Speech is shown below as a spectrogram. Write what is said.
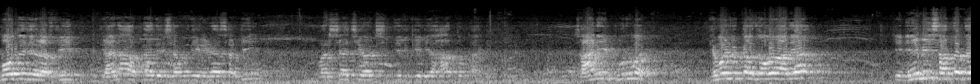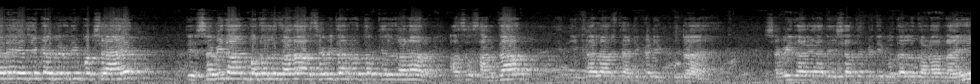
बौद्ध असतील त्यांना आपल्या देशामध्ये येण्यासाठी वर्षाची अट शिथिल केली. हा तो काय जाणीवपूर्वक निवडणुका जवळ आल्या की नेहमी सातत्याने हे जे काही विरोधी पक्ष आहेत ते संविधान बदललं जाणार संविधान रद्द केलं जाणार असं सांगतात. निकालाच त्या ठिकाणी खोटं आहे? संविधान या देशात कधी बदललं जाणार नाही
